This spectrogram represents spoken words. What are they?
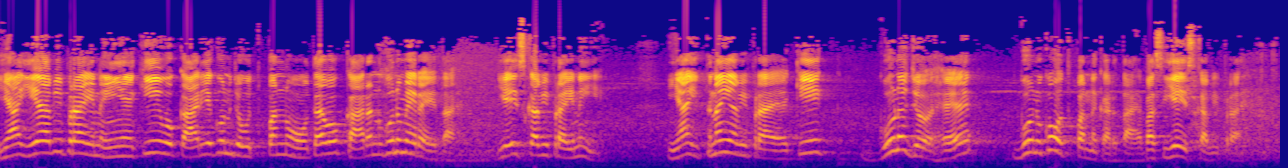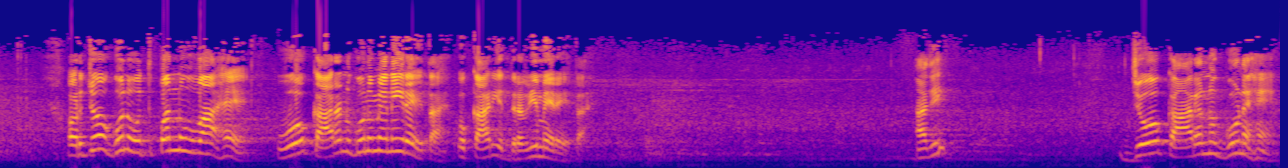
यहाँ ये अभिप्राय नहीं है कि वो कार्य गुण जो उत्पन्न होता है वो कारण गुण में रहता है। ये इसका अभिप्राय नहीं है। यहाँ इतना ही अभिप्राय है कि गुण जो है, गुण को उत्पन्न करता है। बस ये इसका अभिप्राय है। और जो गुण उत्पन्न हुआ है, वो कारण गुण में नहीं रहता है, वो कार्य द्रव्य में रहता है। हाँ जी? जो कारण गुण है,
